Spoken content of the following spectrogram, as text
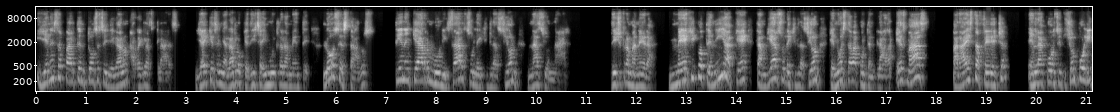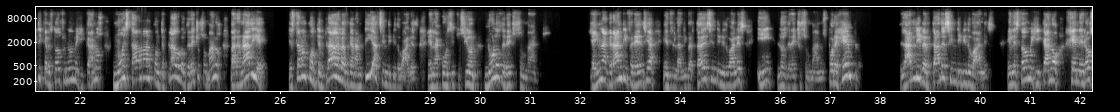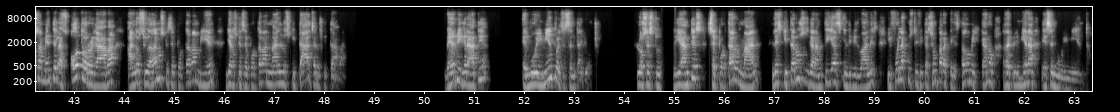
Y en esa parte entonces se llegaron a reglas claras. Y hay que señalar lo que dice ahí muy claramente. Los estados tienen que armonizar su legislación nacional. Dicho de otra manera, México tenía que cambiar su legislación que no estaba contemplada. Es más, para esta fecha, en la constitución política de los Estados Unidos mexicanos no estaban contemplados los derechos humanos para nadie. Estaban contempladas las garantías individuales en la constitución, no los derechos humanos. Y hay una gran diferencia entre las libertades individuales y los derechos humanos. Por ejemplo, las libertades individuales, el Estado mexicano generosamente las otorgaba a los ciudadanos que se portaban bien y a los que se portaban mal los quitaba, se los quitaban. Verbi Gratia, el movimiento del 68. Los estudiantes se portaron mal, les quitaron sus garantías individuales y fue la justificación para que el Estado mexicano reprimiera ese movimiento.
